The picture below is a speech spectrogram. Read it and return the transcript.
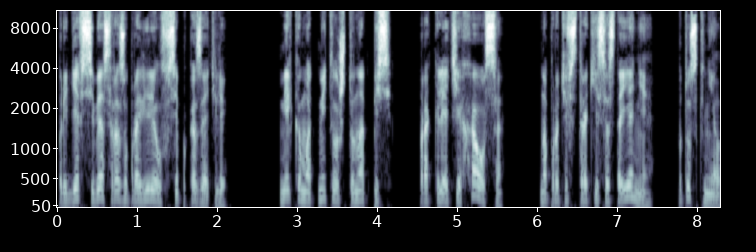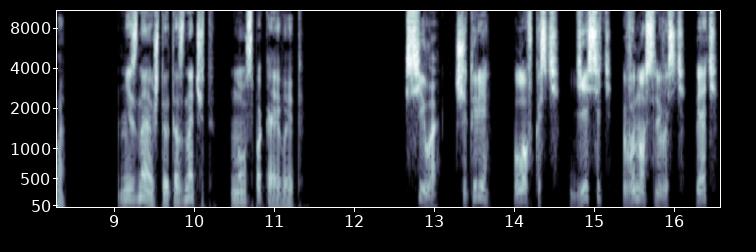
Придя в себя, сразу проверил все показатели. Мельком отметил, что надпись «Проклятие хаоса» напротив строки состояния потускнела. Не знаю, что это значит, но успокаивает. Сила — 4, ловкость — 10, выносливость — 5,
